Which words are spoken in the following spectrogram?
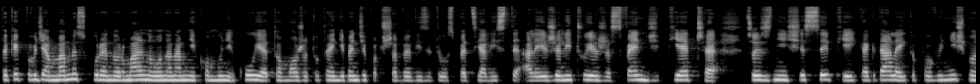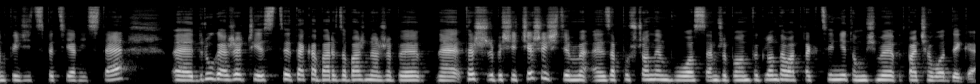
tak jak powiedziałam, mamy skórę normalną, ona nam nie komunikuje, to może tutaj nie będzie potrzeby wizyty u specjalisty, ale jeżeli czuję, że swędzi, piecze, coś z niej się sypie i tak dalej, to powinniśmy odwiedzić specjalistę. E, druga rzecz jest taka bardzo ważna, żeby e, też, żeby się cieszyć tym zapuszczonym włosem, żeby on wyglądał atrakcyjnie, to musimy dbać o łodygę.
